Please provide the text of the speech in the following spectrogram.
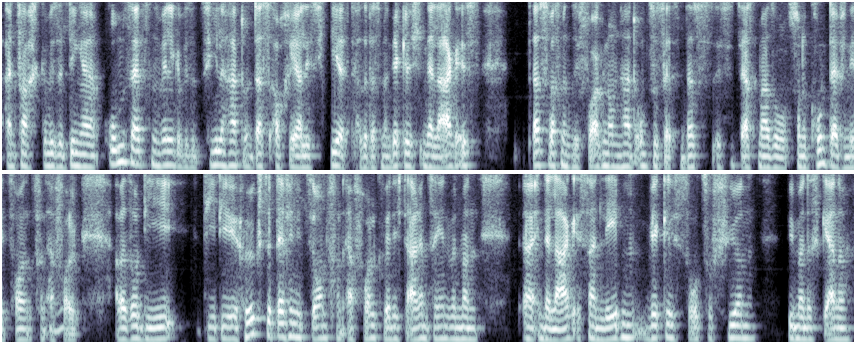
einfach gewisse Dinge umsetzen will, gewisse Ziele hat und das auch realisiert. Also dass man wirklich in der Lage ist, das, was man sich vorgenommen hat, umzusetzen. Das ist jetzt erstmal so, so eine Grunddefinition von mhm. Erfolg. Aber so die, die, die höchste Definition von Erfolg würde ich darin sehen, wenn man äh, in der Lage ist, sein Leben wirklich so zu führen, wie man das gerne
